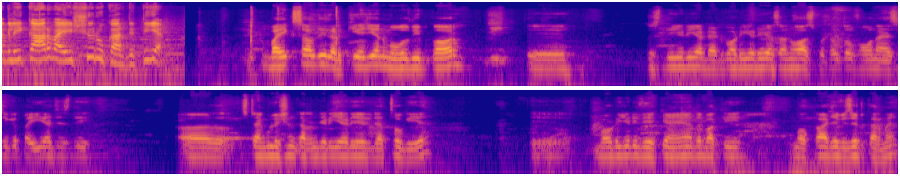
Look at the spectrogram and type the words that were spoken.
ਅਗਲੀ ਕਾਰਵਾਈ ਸ਼ੁਰੂ ਕਰ ਦਿੱਤੀ ਹੈ। 22 ਸਾਲ ਦੀ ਲੜਕੀ ਹੈ ਜੀ ਅਨਮੋਲਦੀਪ ਕੌਰ। ਤੇ ਜਿਸ ਦੀ ਜਿਹੜੀ ਆ ਡੈੱਡ ਬੋਡੀ ਜਿਹੜੀ ਆ ਸਾਨੂੰ ਹਸਪੀਟਲ ਤੋਂ ਫੋਨ ਆਇਆ ਸੀ ਕਿ ਪਈ ਆ ਜਿਸ ਦੀ ਸਟ੍ਰੈਂਗੂਲੇਸ਼ਨ ਕਰਨ ਜਿਹੜੀ ਜਿਹੜੀ ਡੈਥ ਹੋ ਗਈ ਹੈ। ਤੇ ਬੋਡੀ ਜਿਹੜੀ ਦੇਖ ਕੇ ਆਏ ਆ ਤੇ ਬਾਕੀ ਮੌਕਾ ਅਜੇ ਵਿਜ਼ਿਟ ਕਰਨਾ ਹੈ।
